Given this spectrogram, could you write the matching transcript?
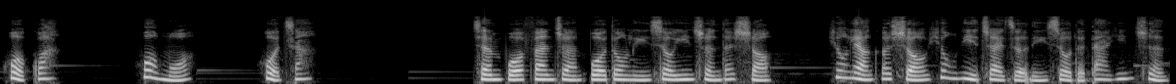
或刮，或磨，或扎。陈伯翻转拨动灵秀阴唇的手，用两个手用力拽着灵秀的大阴唇，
